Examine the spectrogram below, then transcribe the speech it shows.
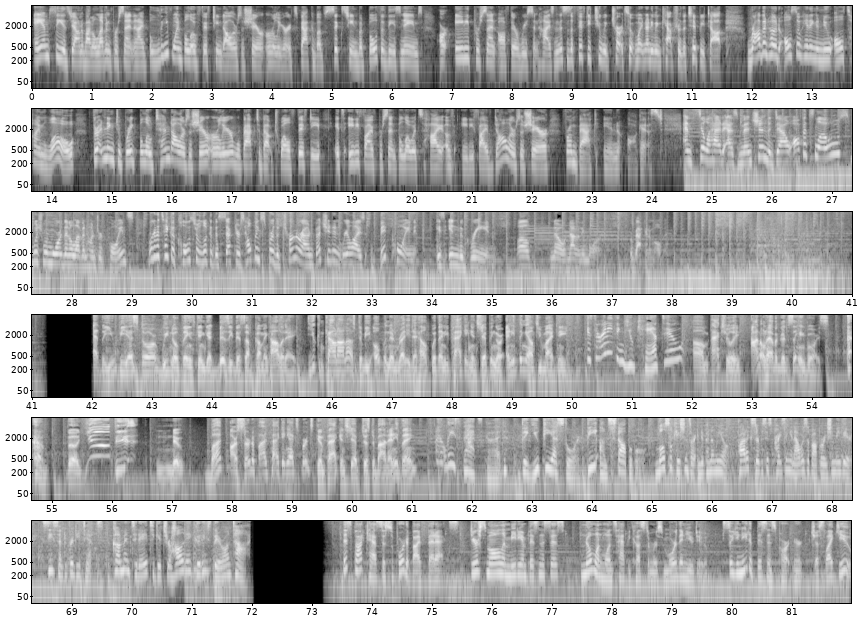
AMC is down about 11%, and I believe went below $15 a share earlier. It's back above 16, but both of these names are 80% off their recent highs. And this is a 52 week chart, so it might not even capture the tippy top. Robinhood also hitting a new all time low, threatening to break below $10 a share earlier. We're back to about $12.50. It's 85% below its high of $85 a share from back in August. And still ahead, as mentioned, the Dow off its lows, which were more than 1,100 points. We're going to take a closer look at the sectors helping spur the turnaround. Bet you didn't realize Bitcoin is in the green. Well, no, not anymore. We're back in a moment. At the UPS store, we know things can get busy this upcoming holiday. You can count on us to be open and ready to help with any packing and shipping or anything else you might need. Is there anything you can't do? Um, actually, I don't have a good singing voice. the UPS. Nope. But our certified packing experts can pack and ship just about anything. At least that's good. The UPS store. Be unstoppable. Most locations are independently owned. Product services, pricing, and hours of operation may vary. See Center for details. Come in today to get your holiday goodies there on time. This podcast is supported by FedEx. Dear small and medium businesses, No one wants happy customers more than you do. So you need a business partner just like you.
